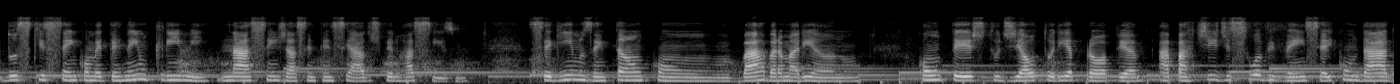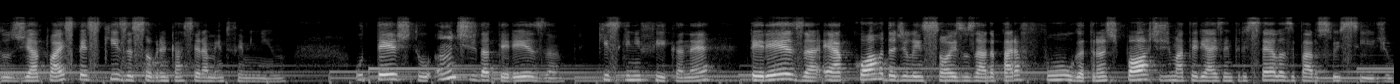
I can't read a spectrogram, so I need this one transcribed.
dos que, sem cometer nenhum crime, nascem já sentenciados pelo racismo. Seguimos então com Bárbara Mariano, com um texto de autoria própria, a partir de sua vivência e com dados de atuais pesquisas sobre o encarceramento feminino. O texto Antes da Teresa, que significa, né? Teresa é a corda de lençóis usada para fuga, transporte de materiais entre celas e para o suicídio.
